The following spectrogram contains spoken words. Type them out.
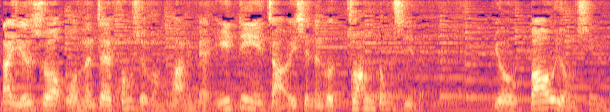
那也就是说，我们在风水文化里面一定要找一些能够装东西的、有包容性的，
